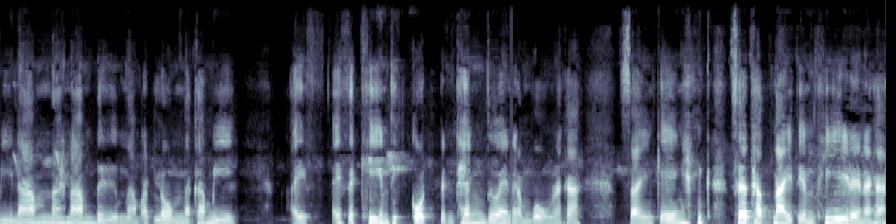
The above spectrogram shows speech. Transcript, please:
มีน้ำนะน้ำดื่มน้ำอัดลมนะคะมี ไอไอศครีมที่กดเป็นแท่งด้วยนะลำวงนะคะ ใส่เกงเสื้อทับในเต็มที่เลยนะคะ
